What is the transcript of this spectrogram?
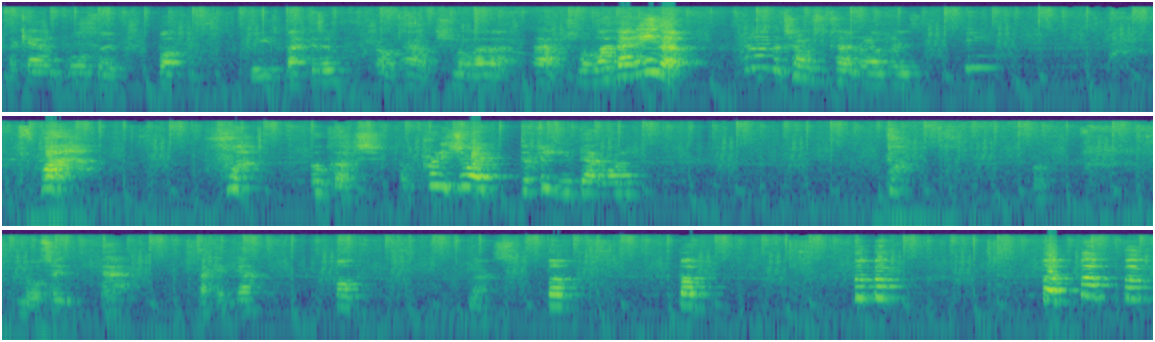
I can also bop these back of them. Oh, ouch, not like that. Ouch, not like that either. Can I have a chance to turn around, please? Oh gosh, I'm pretty sure I defeated that one. Naughty. Back it, yeah. Bob. Nice. Bob. Bob. Bob. Bob. Bob. Bob. Bob.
